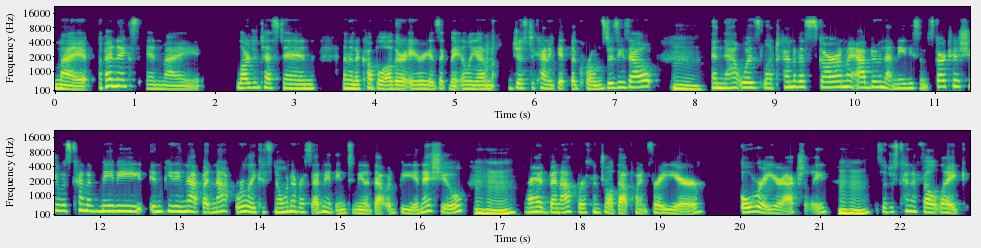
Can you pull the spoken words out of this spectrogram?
my appendix and my large intestine and then a couple other areas like my ileum just to kind of get the Crohn's disease out. Mm, And that was left kind of a scar on my abdomen that maybe some scar tissue was kind of maybe impeding that, but not really because no one ever said anything to me that that would be an issue. mhm, I had been off birth control at that point for a year, over a year actually. mhm. So just kind of felt like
